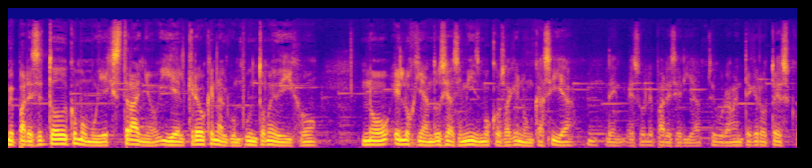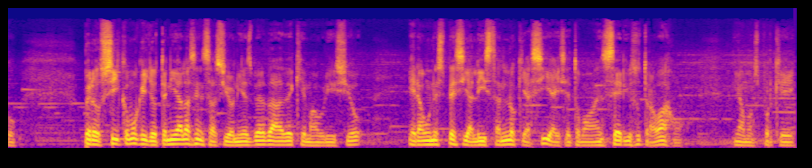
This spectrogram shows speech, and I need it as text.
me parece todo como muy extraño y él creo que en algún punto me dijo, no elogiándose a sí mismo, cosa que nunca hacía, eso le parecería seguramente grotesco, pero sí como que yo tenía la sensación, y es verdad, de que Mauricio era un especialista en lo que hacía y se tomaba en serio su trabajo, digamos, porque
